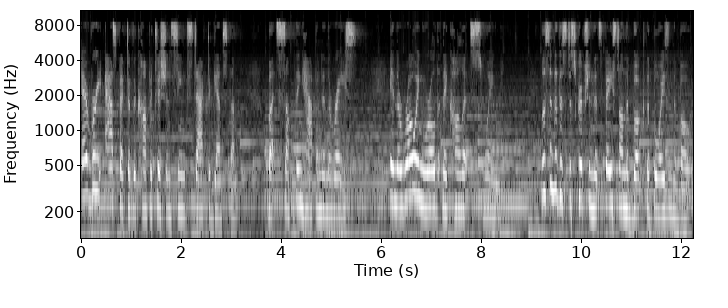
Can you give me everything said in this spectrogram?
Every aspect of the competition seemed stacked against them. But something happened in the race. In the rowing world, they call it swing. Listen to this description that's based on the book The Boys in the Boat.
